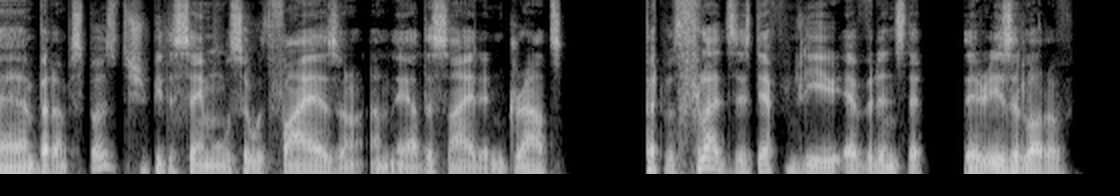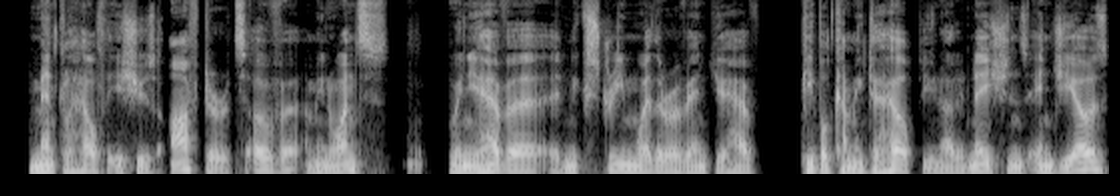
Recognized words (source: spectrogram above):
um, but I suppose it should be the same also with fires on, on, the other side and droughts. But with floods, there's definitely evidence that there is a lot of mental health issues after it's over. I mean, once when you have a, an extreme weather event, you have people coming to help, the United Nations, NGOs,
